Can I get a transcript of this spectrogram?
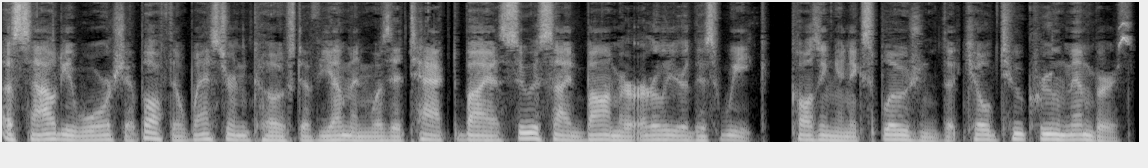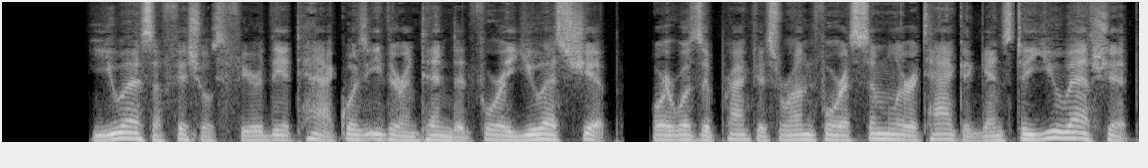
A Saudi warship off the western coast of Yemen was attacked by a suicide bomber earlier this week causing an explosion that killed two crew members. U.S. officials feared the attack was either intended for a U.S. ship, or was a practice run for a similar attack against a U.S. ship.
